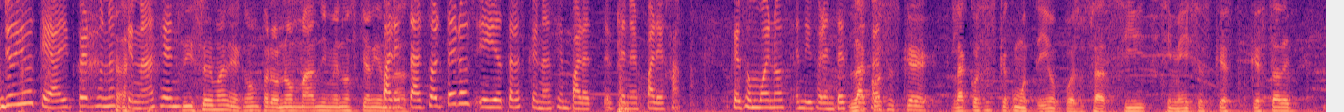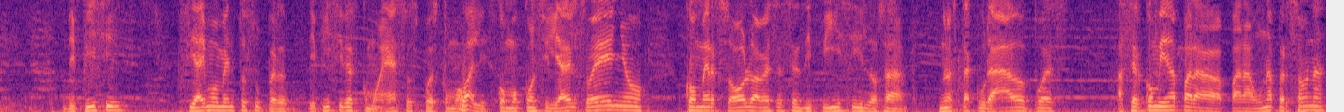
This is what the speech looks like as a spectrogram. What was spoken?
Yo digo que hay personas que nacen Sí soy maniacón, pero no más ni menos que alguien para más. estar solteros y hay otras que nacen para tener pareja, que son buenos en diferentes La cosas. cosa es que, la cosa es que como te digo, pues, o sea, si, si me dices que, es- que está de, difícil, si hay momentos súper difíciles como esos, pues como, ¿Cuáles? como conciliar el sueño, comer solo a veces es difícil, o sea, no está curado, pues, hacer comida para, para una persona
